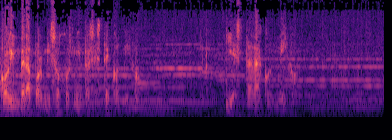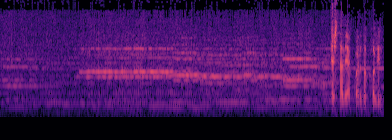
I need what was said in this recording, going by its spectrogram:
Colin verá por mis ojos mientras esté conmigo. Y estará conmigo. ¿Está de acuerdo, Colin?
